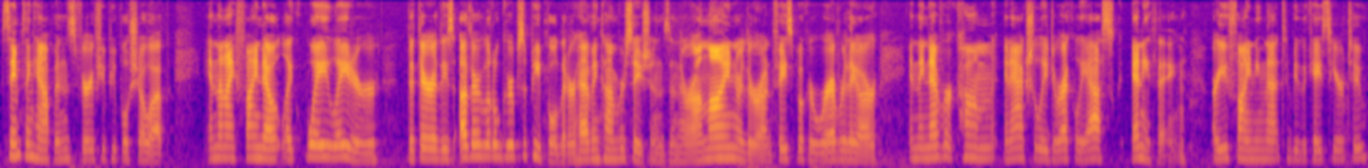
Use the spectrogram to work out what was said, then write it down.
same thing happens. Very few people show up. And then I find out like way later that there are these other little groups of people that are having conversations and they're online or they're on Facebook or wherever they are and they never come and actually directly ask anything. Are you finding that to be the case here too?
